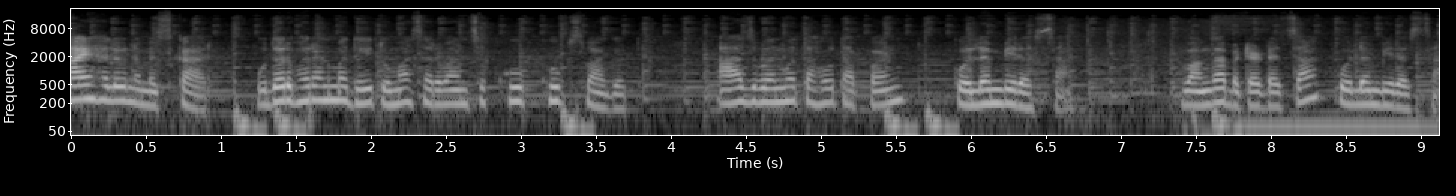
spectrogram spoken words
हाय हॅलो नमस्कार. उदरभरणमध्ये तुम्हा सर्वांचं खूप खूप स्वागत. आज बनवत आहोत आपण कोलंबी रस्सा. वांगा बटाट्याचा कोलंबी रस्सा.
